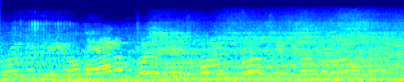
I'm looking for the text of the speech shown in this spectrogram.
from the field. Adam Perkins, Mark Wilson, Cooper Rover,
